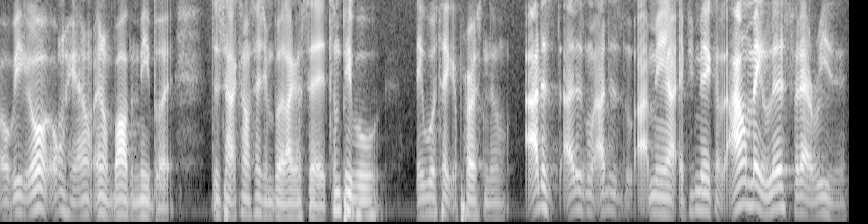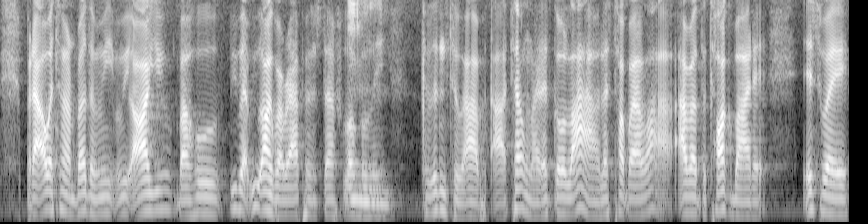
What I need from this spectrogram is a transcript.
or we or on here. Don't, it don't bother me, but just have a conversation. But like I said, some people they will take it personal. I just, I just, I just, I mean, if you make, a, I don't make lists for that reason. But I always tell my brother when we, we argue about who we, we argue about rapping and stuff locally. Mm. To listen to, I, I tell him like, let's go live, let's talk about it live. I'd rather talk about it this way.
